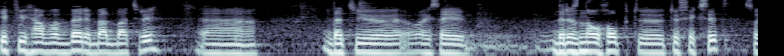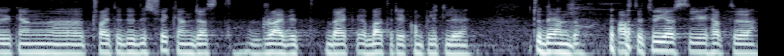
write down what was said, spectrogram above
if you have a very bad battery, uh, that you, like say, there is no hope to, to fix it. So you can uh, try to do this trick and just drive it back a battery completely to the end. After two years, you have to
